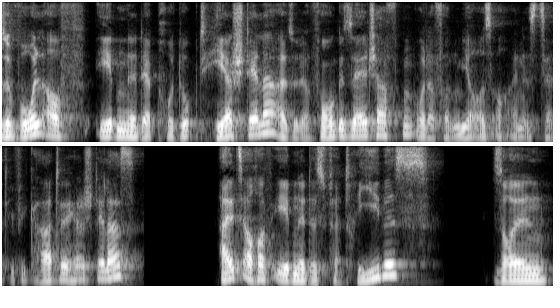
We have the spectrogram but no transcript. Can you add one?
Sowohl auf Ebene der Produkthersteller, also der Fondsgesellschaften oder von mir aus auch eines Zertifikateherstellers, als auch auf Ebene des Vertriebes sollen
